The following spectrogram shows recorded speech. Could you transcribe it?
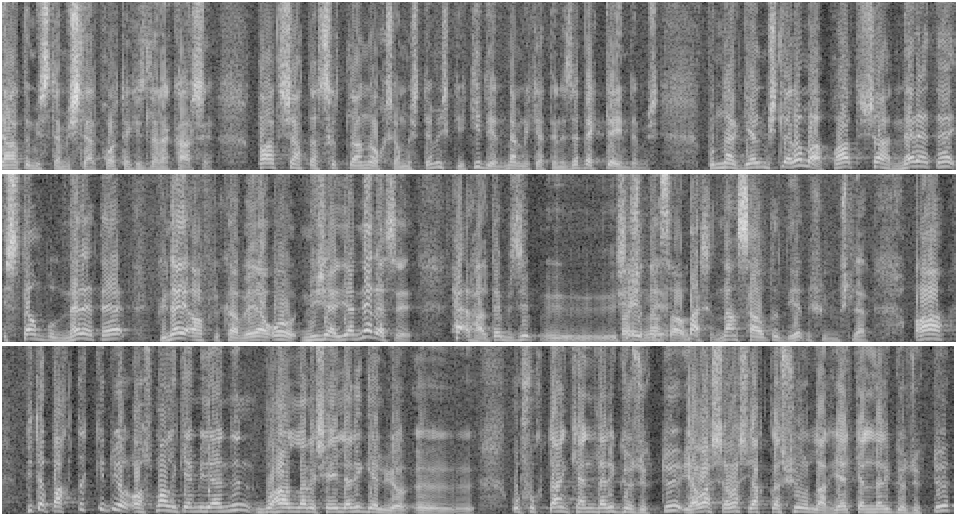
yardım istemişler Portekizlere karşı. Padişah da sırtlarını okşamış demiş ki gidin memleketinize bekleyin demiş. Bunlar gelmişler ama padişah nerede İstanbul nerede Güney Afrika veya o Nijerya neresi? Herhalde bizi e, Başından şeydi, savdı. başından savdı diye düşünmüşler. Aa bir de baktık gidiyor Osmanlı gemilerinin buharları şeyleri geliyor. Ee, ufuktan kendileri gözüktü. Yavaş yavaş yaklaşıyorlar. Yelkenleri gözüktü.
